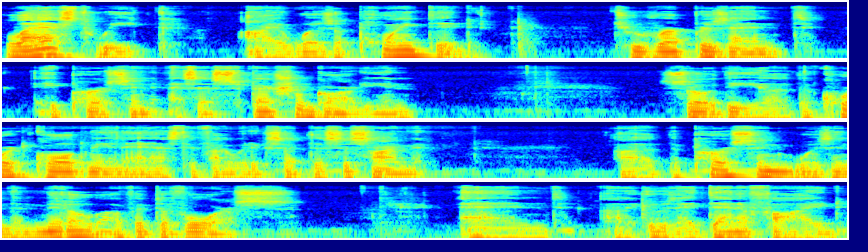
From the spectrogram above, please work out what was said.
last week, I was appointed to represent a person as a special guardian. So the uh, the court called me and asked if I would accept this assignment. Uh, the person was in the middle of a divorce, and uh, it was identified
